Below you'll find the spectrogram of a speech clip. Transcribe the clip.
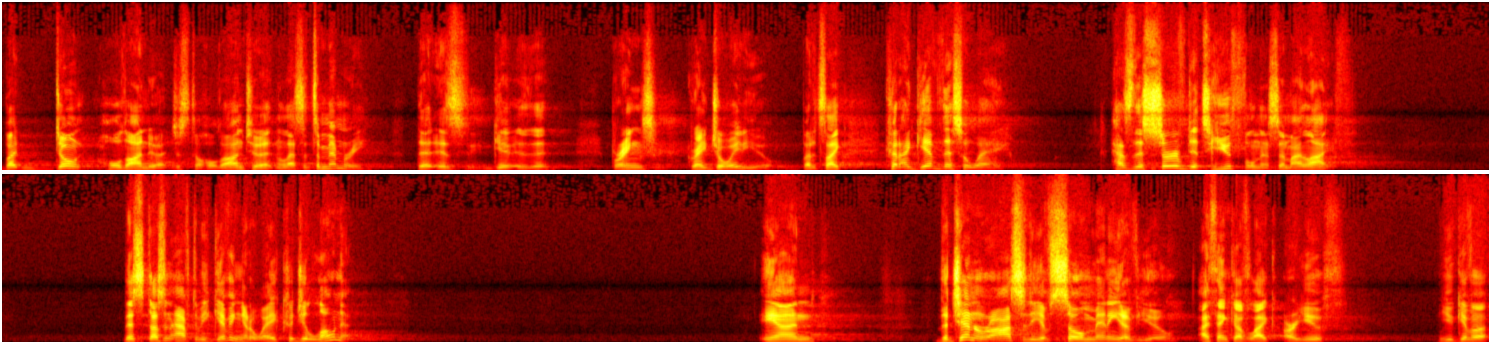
But don't hold on to it just to hold on to it unless it's a memory that is that brings great joy to you. But it's like, could I give this away? Has this served its youthfulness in my life? This doesn't have to be giving it away. Could you loan it? And the generosity of so many of you, I think of like our youth. You give a,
